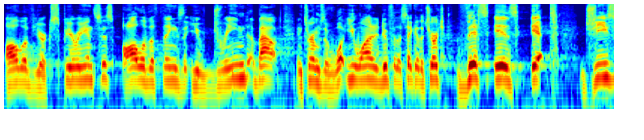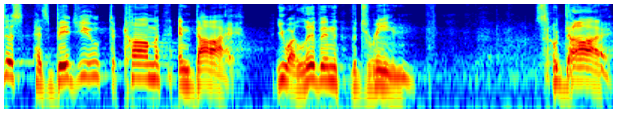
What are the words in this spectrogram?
all of your experiences, all of the things that you've dreamed about in terms of what you wanted to do for the sake of the church, this is it. Jesus has bid you to come and die. You are living the dream. So die.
